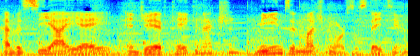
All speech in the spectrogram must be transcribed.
have a CIA and JFK connection? Means and much more, so stay tuned.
